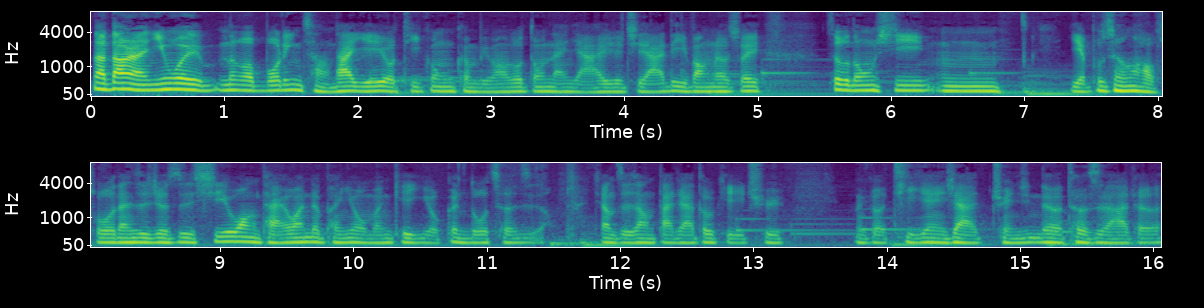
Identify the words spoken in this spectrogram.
那当然，因为那个柏林厂它也有提供，可能比方说东南亚还有其他地方呢，所以这个东西嗯也不是很好说。但是就是希望台湾的朋友们可以有更多车子哦，这样子让大家都可以去那个体验一下全新的特斯拉的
